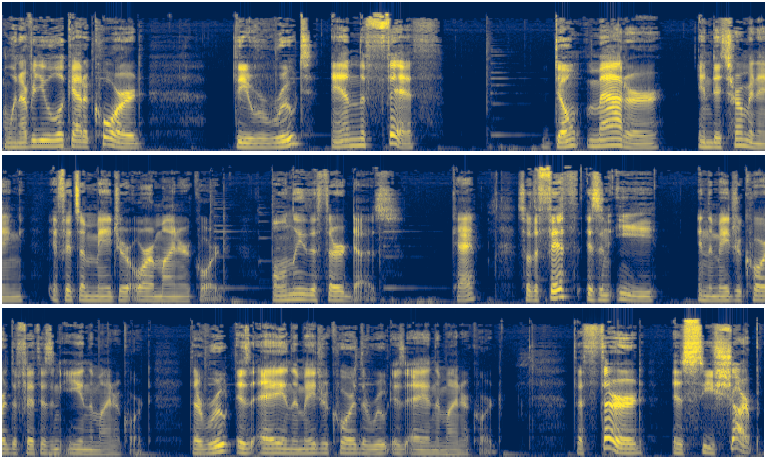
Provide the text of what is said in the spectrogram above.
Whenever you look at a chord, the root and the fifth don't matter in determining if it's a major or a minor chord. Only the third does. Okay? So the fifth is an E in the major chord, the fifth is an E in the minor chord. The root is A in the major chord, the root is A in the minor chord. The third is C sharp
